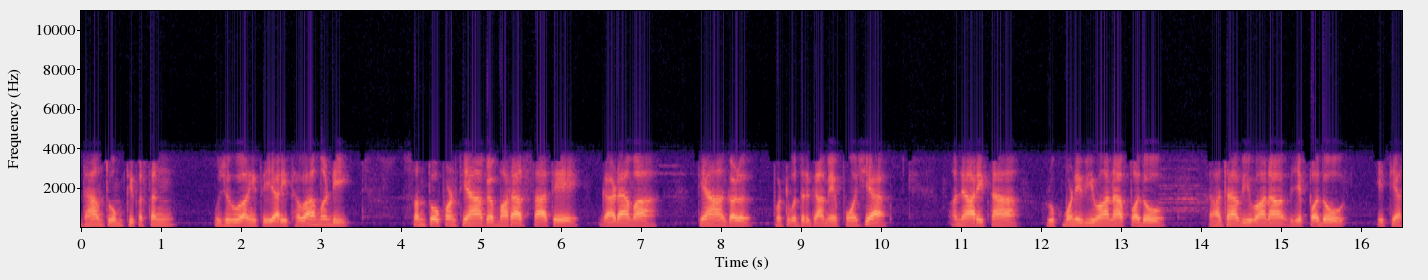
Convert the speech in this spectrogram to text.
ધામધૂમથી પ્રસંગ ઉજવવાની તૈયારી થવા માંડી. સંતો પણ ત્યાં આગળ મહારાજ સાથે ગાડામાં ત્યાં આગળ ભટવદર ગામે પહોંચ્યા અને આ રીતના રૂકમણી વિવાહના પદો, રાધા વિવાહના જે પદો એ ત્યાં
